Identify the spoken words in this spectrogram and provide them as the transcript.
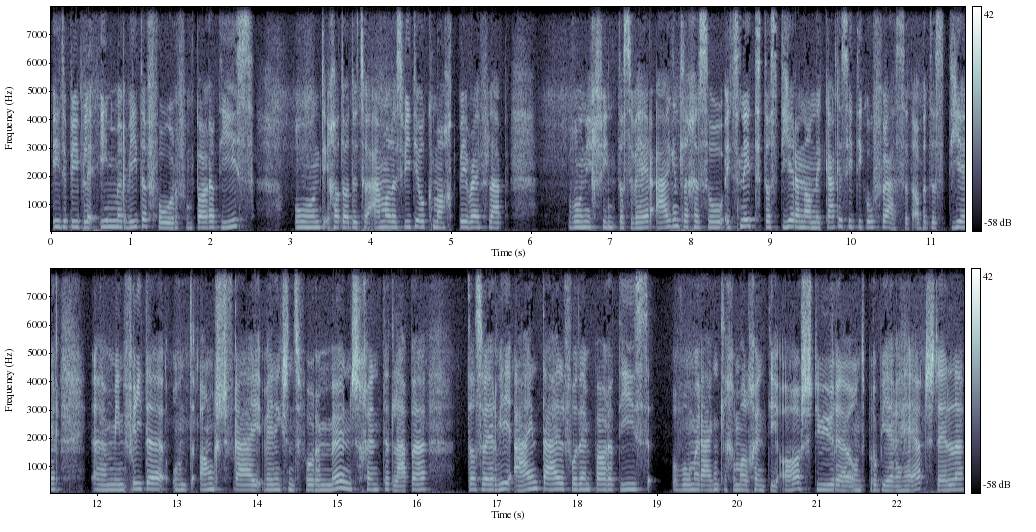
in der Bibel immer wieder vor, vom Paradies. Und ich habe dazu einmal ein Video gemacht bei RefLab, wo ich finde, das wäre eigentlich so, jetzt nicht, dass Tiere einander nicht gegenseitig auffressen, aber dass Tiere ähm, in Frieden und angstfrei wenigstens vor einem Mensch könnten leben, das wäre wie ein Teil von dem Paradies, wo man eigentlich einmal könnte ansteuern und probieren herzustellen.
